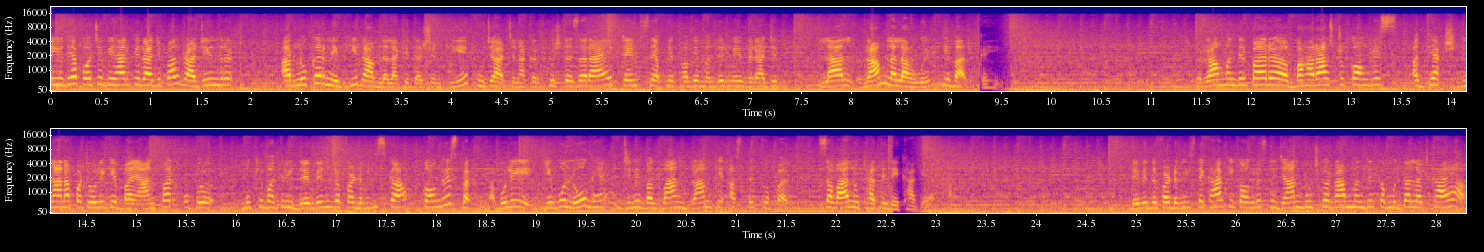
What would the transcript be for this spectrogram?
अयोध्या पहुँचे बिहार के राज्यपाल राजेंद्र आर्लोकर ने भी रामलला के दर्शन किए। पूजा अर्चना कर खुश नज़र आए। टेंट से अपने भव्य मंदिर में विराजित लाल रामलला हुए, ये बात कही। राम मंदिर पर महाराष्ट्र कांग्रेस अध्यक्ष नाना पटोले के बयान पर उप मुख्यमंत्री देवेंद्र फडणवीस का कांग्रेस पर हमला। बोले, ये वो लोग हैं जिन्हें भगवान राम के अस्तित्व पर सवाल उठाते देखा गया था। देवेंद्र फडणवीस ने कहा कि कांग्रेस ने जानबूझकर राम मंदिर का मुद्दा लटकाया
